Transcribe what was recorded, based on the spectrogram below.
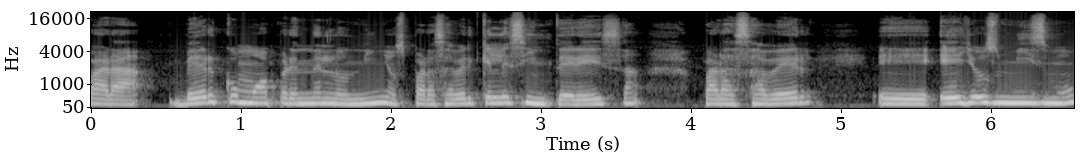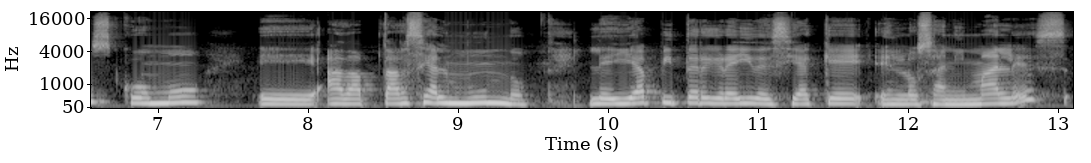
para ver cómo aprenden los niños, para saber qué les interesa, para saber eh, ellos mismos cómo eh, adaptarse al mundo. Leía Peter Gray y decía que en los animales,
